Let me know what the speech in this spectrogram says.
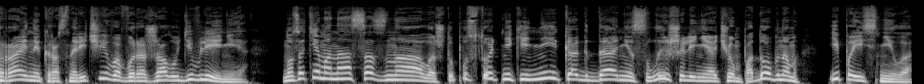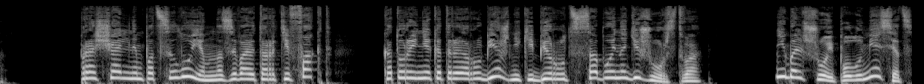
Райны красноречиво выражал удивление, но затем она осознала, что пустотники никогда не слышали ни о чем подобном, и пояснила. «Прощальным поцелуем называют артефакт, который некоторые рубежники берут с собой на дежурство. Небольшой полумесяц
